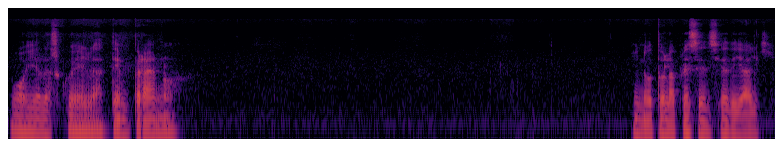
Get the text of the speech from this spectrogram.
Voy a la escuela temprano y noto la presencia de alguien.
